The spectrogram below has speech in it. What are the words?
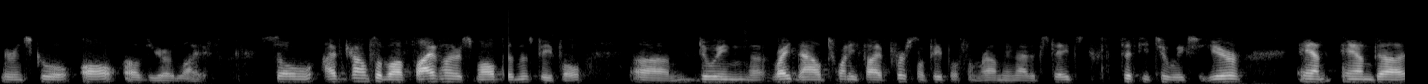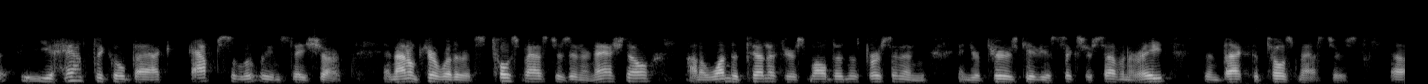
You're in school all of your life. So I've counseled about 500 small business people, um, doing uh, right now 25 personal people from around the United States, 52 weeks a year, and and uh, you have to go back absolutely and stay sharp. And I don't care whether it's Toastmasters International on a one to ten if you're a small business person and and your peers give you six or seven or eight, then back to Toastmasters uh,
